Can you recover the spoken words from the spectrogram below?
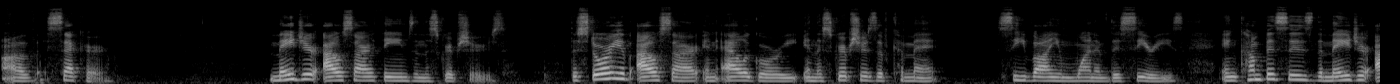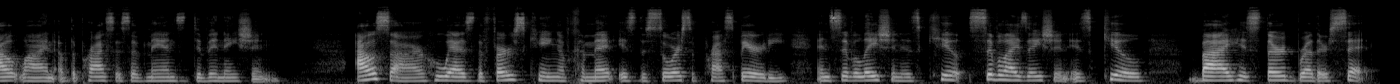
of Seker. Major Ausar themes in the scriptures. The story of Ausar in allegory in the scriptures of Kemet, see volume 1 of this series, encompasses the major outline of the process of man's divination. Ausar, who as the first king of Kemet is the source of prosperity and civilization is killed civilization is killed by his third brother Set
